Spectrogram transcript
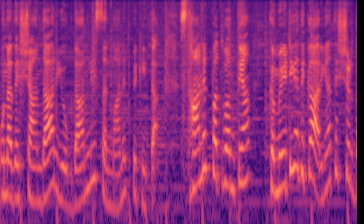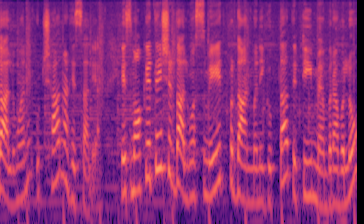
ਉਹਨਾਂ ਦੇ ਸ਼ਾਨਦਾਰ ਯੋਗਦਾਨ ਲਈ ਸਨਮਾਨਿਤ ਵੀ ਕੀਤਾ। ਸਥਾਨਕ ਪਤਵੰਤਿਆਂ, ਕਮੇਟੀ ਅਧਿਕਾਰੀਆਂ ਤੇ ਸ਼ਰਧਾਲੂਆਂ ਨੇ ਉਤਸ਼ਾਹ ਨਾਲ ਹਿੱਸਾ ਲਿਆ। ਇਸ ਮੌਕੇ ਤੇ ਸ਼ਰਧਾਲੂਆਂ ਸਮੇਤ ਪ੍ਰਧਾਨ ਮਨੀ ਗੁਪਤਾ ਤੇ ਟੀਮ ਮੈਂਬਰਾਂ ਵੱਲੋਂ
